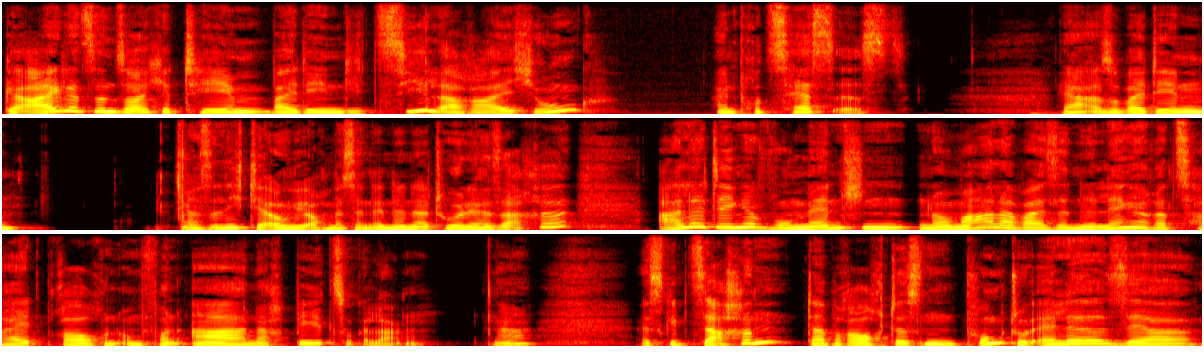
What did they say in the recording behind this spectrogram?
Geeignet sind solche Themen, bei denen die Zielerreichung ein Prozess ist. Ja, also bei denen, das liegt ja irgendwie auch ein bisschen in der Natur der Sache, alle Dinge, wo Menschen normalerweise eine längere Zeit brauchen, um von A nach B zu gelangen. Ja? Es gibt Sachen, da braucht es eine punktuelle, sehr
